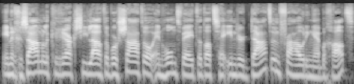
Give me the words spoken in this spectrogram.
In een gezamenlijke reactie laten Borsato en Hond weten dat zij inderdaad een verhouding hebben gehad,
